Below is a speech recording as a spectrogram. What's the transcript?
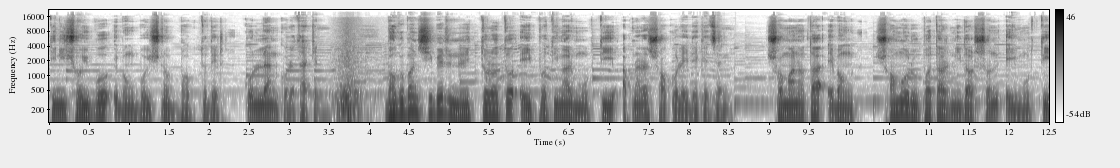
তিনি শৈব এবং বৈষ্ণব ভক্তদের কল্যাণ করে থাকেন। ভগবান শিবের নৃত্যরত এই প্রতিমার মূর্তি আপনারা সকলেই দেখেছেন। সমানতা এবং সমরূপতার নিদর্শন এই মূর্তি,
